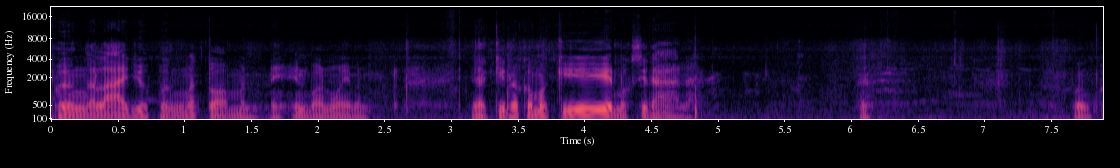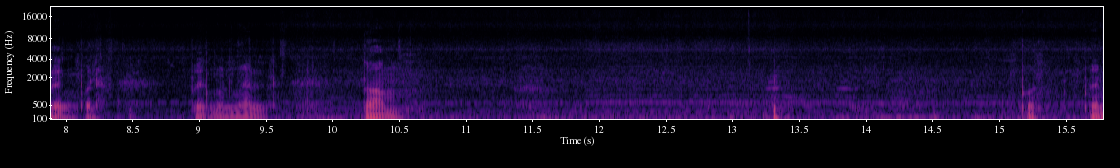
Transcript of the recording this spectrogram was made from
เพิงกระลายอยู่เพิงมาตอมมันเห็นบอหน่วยมัน อยากกินแล้วก็มากินบักซิดานะเอ้อเบิ่งเพิงพุ่นะเพิงมันมันตอมพุ่นเพิ่น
